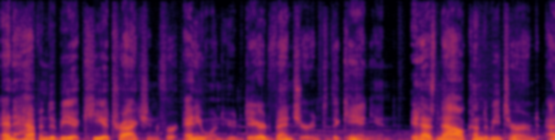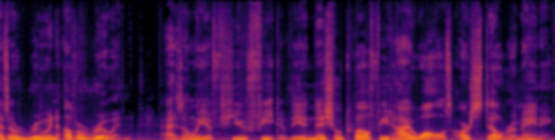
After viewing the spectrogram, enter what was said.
and happened to be a key attraction for anyone who dared venture into the canyon. It has now come to be termed as a ruin of a ruin, as only a few feet of the initial 12 feet high walls are still remaining.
